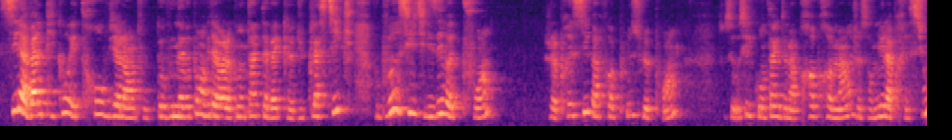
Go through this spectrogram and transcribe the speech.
Si la balle picot est trop violente ou que vous n'avez pas envie d'avoir le contact avec du plastique, vous pouvez aussi utiliser votre poing. J'apprécie parfois plus le poing. C'est aussi le contact de ma propre main, je sens mieux la pression.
